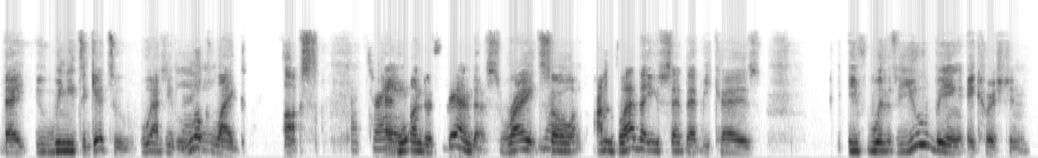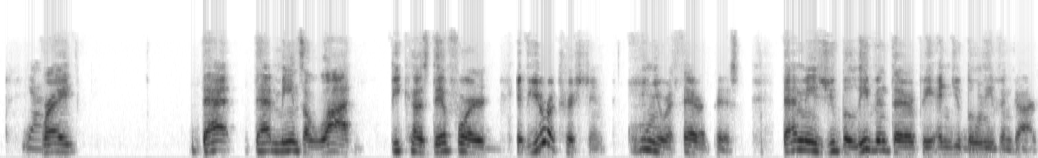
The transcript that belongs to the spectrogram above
that we need to get to who actually look like us That's right. and who understand us, right? So I'm glad that you said that because if with you being a Christian, yeah. right, that that means a lot because therefore if you're a Christian and Yeah. you're a therapist, that means you believe in therapy and you Yeah. believe in God.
